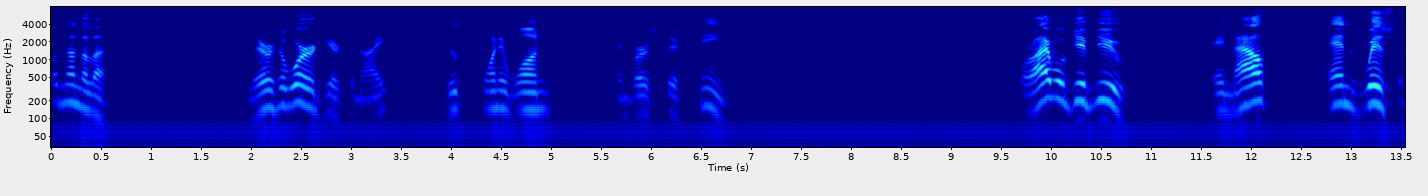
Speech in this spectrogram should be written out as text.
but nonetheless. There's a word here tonight, Luke 21 and verse 15. For I will give you a mouth and wisdom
